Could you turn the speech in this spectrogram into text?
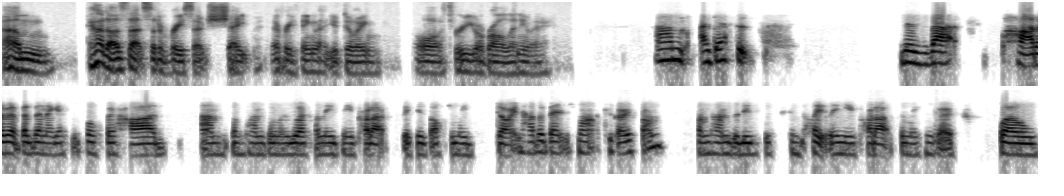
Um, how does that sort of research shape everything that you're doing or through your role anyway? Um, I guess it's there's that part of it, but then I guess it's also hard um, sometimes when we work on these new products because often we don't have a benchmark to go from. Sometimes it is just completely new products, and we can go, well,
